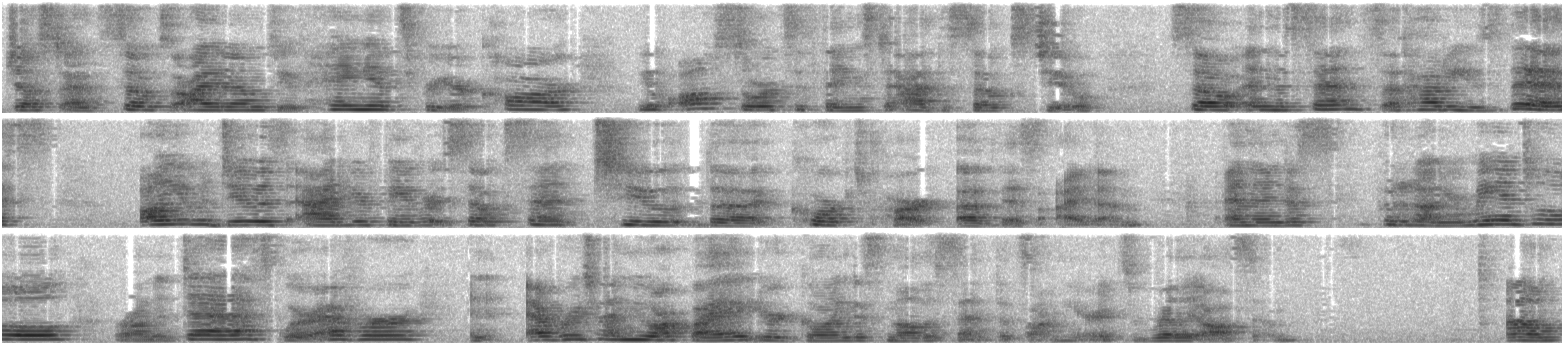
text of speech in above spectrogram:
Just Add Soaks items, we have hang-its for your car, we have all sorts of things to add the soaks to. So in the sense of how to use this, all you would do is add your favorite soak scent to the corked part of this item. And then just put it on your mantle or on a desk, wherever, and every time you walk by it, you're going to smell the scent that's on here. It's really awesome. Um,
